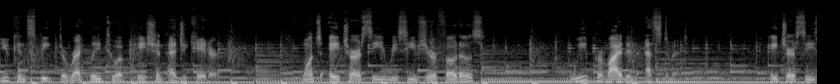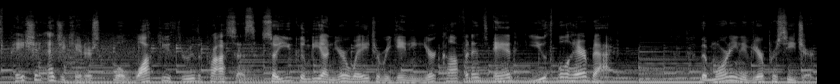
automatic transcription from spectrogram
you can speak directly to a patient educator. Once HRC receives your photos, we provide an estimate. HRC's patient educators will walk you through the process so you can be on your way to regaining your confidence and youthful hair back. The morning of your procedure,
